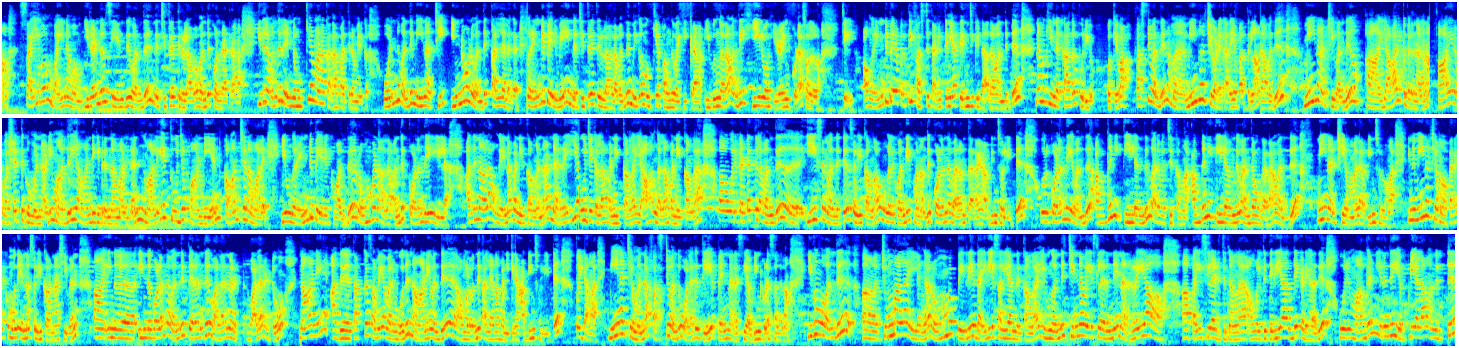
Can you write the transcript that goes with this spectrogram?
சைவம் வைணவம் இரண்டும் சேர்ந்து வந்து இந்த சித்திரை திருவிழாவை வந்து கொண்டாடுறாங்க இதில் வந்து ரெண்டு முக்கியமான கதாபாத்திரம் இருக்குது ஒன்று வந்து மீனாட்சி இன்னொன்று வந்து கல்லழகர் ரெண்டு பேருமே இந்த சித்திரை திருவிழாவில் வந்து மிக முக்கிய பங்கு வகிக்கிறாங்க இவங்க தான் வந்து ஹீரோ ஹீரோயின் கூட சொல்லலாம். சரி அவங்க ரெண்டு பேரை பற்றி ஃபஸ்ட்டு தனித்தனியாக தெரிஞ்சுக்கிட்டாதான் வந்துட்டு நமக்கு இந்த கதை புரியும் ஓகேவா ஃபர்ஸ்ட் வந்து நம்ம மீனாட்சியோட கதையை பார்த்துடலாம். அதாவது மீனாட்சி வந்து ஆஹ், யாருக்கு பிறந்தாங்கன்னா ஆயிரம் வருஷத்துக்கு முன்னாடி மதுரையை ஆண்டிக்கிட்டு இருந்த மன்னன் மலைய தூஜ பாண்டியன் காஞ்சனமாலை இவங்க ரெண்டு பேருக்கு வந்து ரொம்ப நாளா வந்து குழந்தையே இல்லை. அதனால அவங்க என்ன பண்ணியிருக்காங்கன்னா நிறைய பூஜைகள்லாம் பண்ணியிருக்காங்க யாகங்கள்லாம் பண்ணியிருக்காங்க ஒரு கட்டத்தில் வந்து ஈசன் வந்துட்டு சொல்லியிருக்காங்க உங்களுக்கு வந்து இப்போ நான் வந்து குழந்தை வரம் தரேன் அப்படின்னு சொல்லிட்டு ஒரு குழந்தைய வந்து அக்னி தீலேருந்து வர வச்சுருக்காங்க. அக்னி தீயில வந்து வந்தவங்க தான் வந்து மீனாட்சி அம்மல் அப்படின்னு சொல்லுவாங்க. இந்த மீனாட்சி அம்மா பிறக்கும் போது என்ன சொல்லியிருக்காருன்னா சிவன் இந்த இந்த குழந்தை வந்து பிறந்து வளர வளரட்டும். நானே அது தக்க சமயம் வரும்போது நானே வந்து அவங்கள வந்து கல்யாணம் பண்ணிக்கிறேன் அப்படின்னு சொல்லிட்டு போயிட்டாங்க. மீனாட்சி அம்மன் தான் ஃபஸ்ட்டு வந்து உலகத்திலேயே பெண் அரசி அப்படின்னு கூட சொல்லலாம். இவங்க வந்து சும்மாலாம் இல்லைங்க. ரொம்ப பெரிய தைரியசாலியாக இருந்திருக்காங்க. இவங்க வந்து சின்ன வயசுல இருந்தே நிறையா பயிற்சியெலாம் பயிற்சிலாம் எடுத்திருக்காங்க. அவங்களுக்கு தெரியாததே கிடையாது. ஒரு மகன் இருந்து எப்படியெல்லாம் வந்துட்டு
